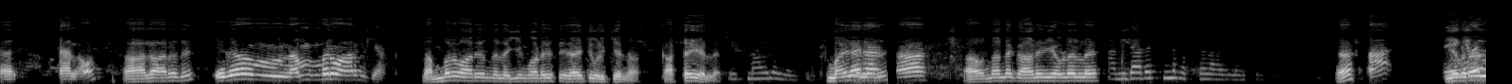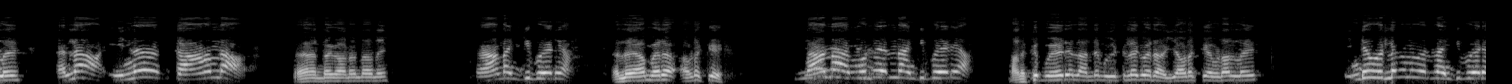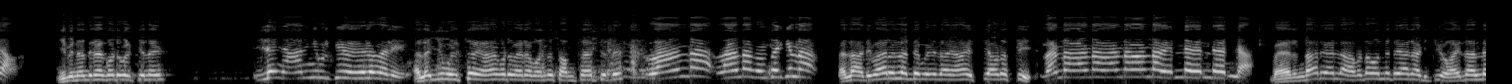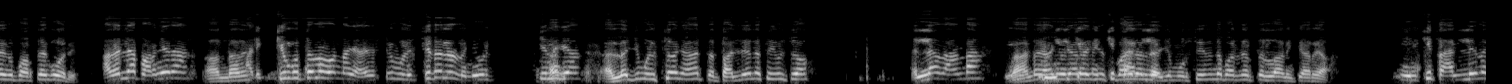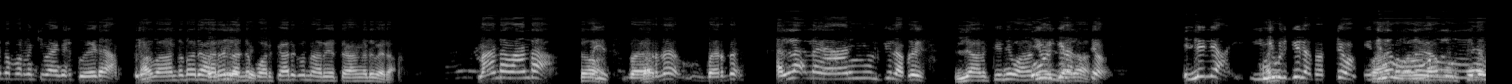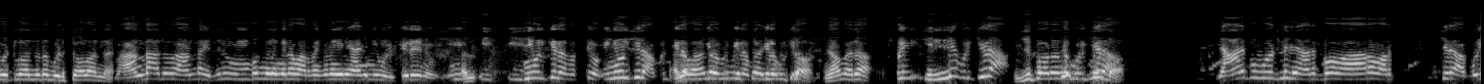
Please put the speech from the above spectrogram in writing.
Hello? ആ hello ആരത്? ഇത് നമ്പർ മാറിയിരിക്കാം. നമ്പർ മാറിയൊന്നല്ല ഈ ഇങ്ങോട്ടേക്ക് സ്ഥിരമായിട്ട് വിളിക്കുന്ന. കട്ടയല്ലേ? ഇസ്മായിൽ അല്ലേ? ആ. ആ ഒന്നെ കാണി നീ എവിടെ ഉള്ളേ? നീ എവിടെ ഉള്ളേ? അല്ല ഇന്നെ കാണണ്ട? ഏ എന്താ കാണണ്ടാന്ന്? വേണ്ട എനിക്ക് പേടിയാ. അല്ല ഞാൻ വരാം അവിടേക്ക്. വേണ്ട അങ്ങോട്ട് വരണ്ട എനിക്ക് പേടിയാ. അനക്ക് പേടിയല്ല എന്റെ വീട്ടിലേക്ക് വരാം. ഈ അവിടേക്ക് എവിടെ ഉള്ളേ? എന്റെ വീട്ടിലേക്കൊന്നും വരണം എനിക്ക് പേരാ. ഈ പിന്നെ എന്തിനാ അങ്ങോട്ട് വിളിക്കലേ? ഇല്ല ഞാനിനി വിളിച്ച് കഴിയണമെന്നാലേ അല്ല ഈ വിളിച്ചോ ഞാൻ അങ്ങോട്ട് വരാം. വന്ന് സംസാരിച്ചിട്ട്. വേണ്ട വേണ്ട സംസാരിക്കണ്ട. അല്ല അടിവാരല്ല എന്റെ വീട്. ഞാൻ എത്തി അവിടെ എത്തി. വേണ്ട വേണ്ട വേണ്ട വേണ്ട. വരണ്ട വരണ്ട വരണ്ട. വരണ്ടാറിയല്ല അവിടെ വന്നിട്ട് ഞാൻ അടിക്കുവോ? നല്ല പുറത്തേക്ക് പോര്? അതല്ല പറഞ്ഞുതരാ ആ, എന്താണ്? അടിക്കും കുത്തൊന്നും വേണ്ട. ഞാൻ ജസ്റ്റ് വിളിച്ചിട്ടല്ലേ ഉള്ളൂ. വിളിക്കുന്നില്ല. അല്ല ഈ വിളിച്ചോ? ഞാൻ തല്ലേനെ സീ വിളിച്ചോ? അല്ല വേണ്ട. വേണ്ട ഞാൻ ഇസ്മായിലല്ലേ ഈ മുർഷീദിന്റെ പറഞ്ഞിടത്തുള്ളതാണ് എനിക്കറിയാം. എനിക്ക് തല്ലെന്നൊക്കെ പറഞ്ഞ എനിക്ക് ഭയങ്കര പേടാ അത് വേണ്ടത് ഒരു അരല്ല. എന്റെ പുറക്കാർക്ക് ഒന്ന് അറിയട്ടെ അങ്ങോട്ട് വരാം. വേണ്ട വേണ്ട. പ്ലീസ് വെറുതെ വെറുതെ. അല്ല അല്ല ഞാനിനി വിളിക്കില്ല പ്ലീസ് ഇല്ല എനിക്ക് ഇനി വാങ്ങി വിളിക്കില്ല ഇല്ല ഇല്ല. ഇനി വിളിക്കില്ല സത്യം. ഇതിന് വീട്ടിൽ വന്നിട്ട് വിളിച്ചോളാം തന്നെ വേണ്ട അത് വേണ്ട. ഇതിനു മുമ്പ് നിങ്ങൾ ഇങ്ങനെ പറഞ്ഞേക്കണെങ്കിൽ ഞാൻ ഇനി വിളിക്കില്ലേനു ഇനി വിളിക്കില്ല സത്യം. ഇനി വിളിക്കില്ല വിളിക്കില്ല വിളിക്കില്ല ഞാൻ വരാം. ഇല്ല വിളിക്കൂല. ഇനിയിപ്പോ വിളിക്കില്ല. ഞാനിപ്പോ വീട്ടിൽ ഞാനിപ്പോ വേറെ Get out.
